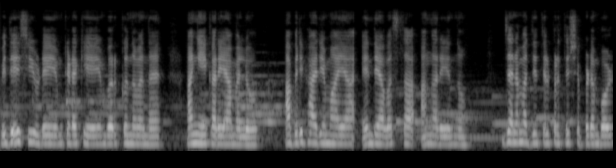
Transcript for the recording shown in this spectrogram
വിദേശിയുടെയും കിടക്കയെയും വെറുക്കുന്നുവെന്ന് അങ്ങേക്കറിയാമല്ലോ. അപരിഹാര്യമായ എന്റെ അവസ്ഥ അങ്ങറിയുന്നു. ജനമധ്യത്തിൽ പ്രത്യക്ഷപ്പെടുമ്പോൾ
